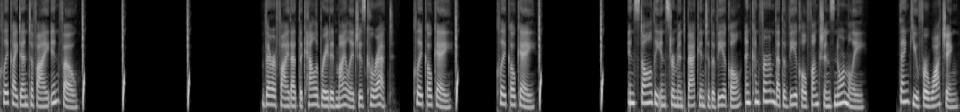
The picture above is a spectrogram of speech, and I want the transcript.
Click Identify Info. Verify that the calibrated mileage is correct. Click OK. Click OK. Install the instrument back into the vehicle and confirm that the vehicle functions normally. Thank you for watching.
